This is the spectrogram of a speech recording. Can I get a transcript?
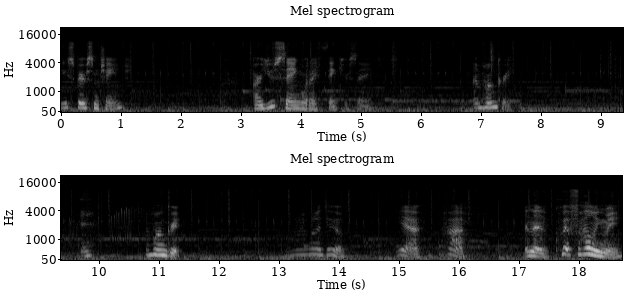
You spare some change? Are you saying what I think you're saying? I'm hungry. Eh. I'm hungry. What do I want to do? Yeah. Ha. And then quit following me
